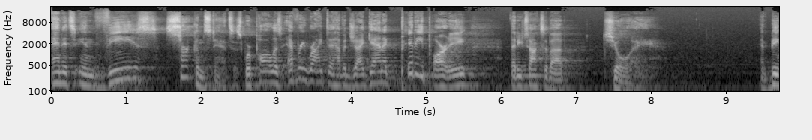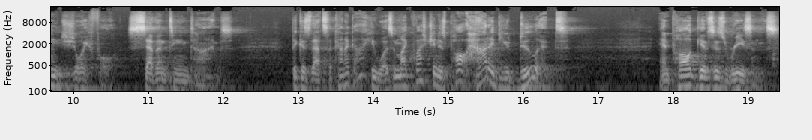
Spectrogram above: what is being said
and it's in these circumstances where Paul has every right to have a gigantic pity party that he talks about joy and being joyful 17 times. because that's the kind of guy he was. And my question is, Paul, how did you do it? And Paul gives his reasons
